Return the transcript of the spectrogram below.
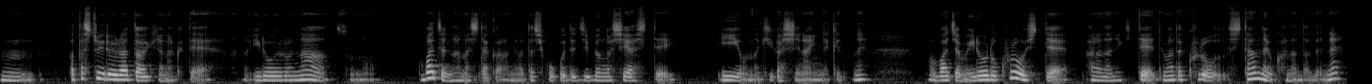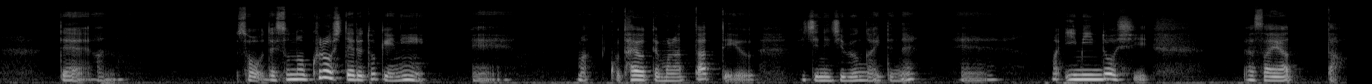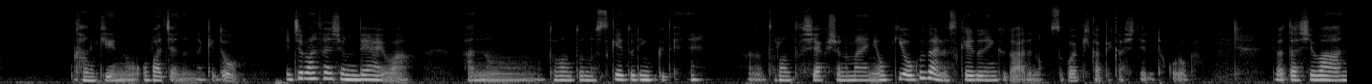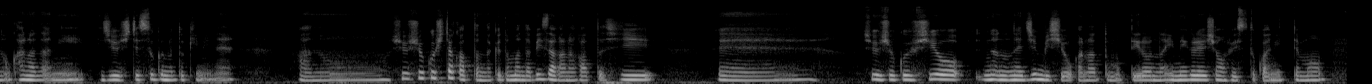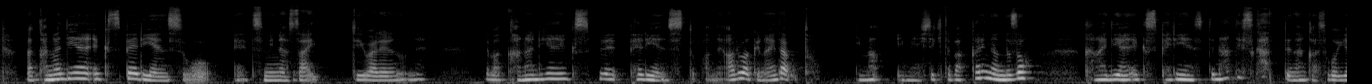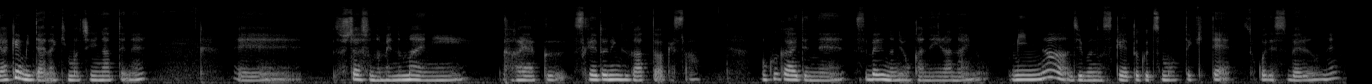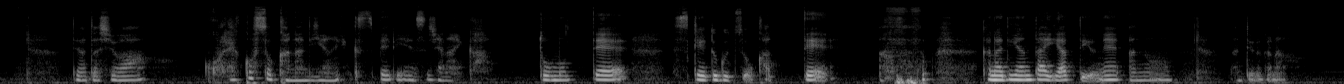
うん私といろいろあったわけじゃなくていろいろなそのおばあちゃんの話だからね私ここで自分がシェアしていいような気がしないんだけどねおばあちゃんもいろいろ苦労してカナダに来てでまた苦労したんだよカナダでね。であのそうでその苦労してる時に、えーまあ、こう頼ってもらったっていう位置に自分がいてね、えーまあ、移民同士支え合った関係のおばあちゃんなんだけど一番最初の出会いはあのトロントのスケートリンクでねあのトロント市役所の前に大きい屋外のスケートリンクがあるのすごいピカピカしてるところが。で私はあのカナダに移住してすぐの時にねあの就職したかったんだけどまだビザがなかったし、えー、就職しようなのね準備しようかなと思っていろんな immigration office とかに行ってもまあ、 Canadian experience を、え、積みなさいって言われるのね。で、まあ、 Canadian experience とかねあるわけないだろうと。今移民してきたばっかりなんだぞ Canadian experience って何ですかってなんかすごいやけみたいな気持ちになってね、えー、そしたらその目の前に輝くスケートリングがあったわけさ。屋外でね滑るのにお金いらないの。みんな自分のスケート靴持ってきてそこで滑るのね。で私はこれこそ Canadian Experience じゃないかと思ってスケート靴を買って Canadian Tire っていうねあのなんていうのかな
